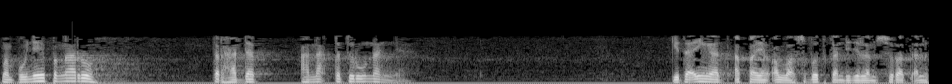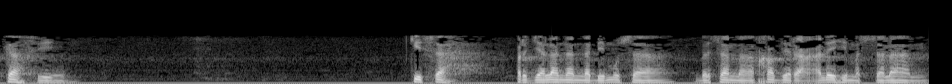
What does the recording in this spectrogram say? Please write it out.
mempunyai pengaruh terhadap anak keturunannya. Kita ingat apa yang Allah sebutkan di dalam surat Al-Kahfi. Kisah perjalanan Nabi Musa bersama Khadir alaihi wassalam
